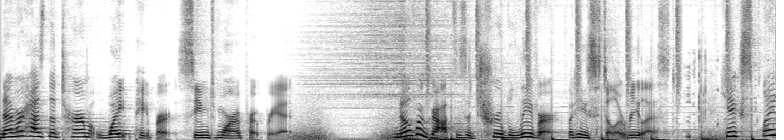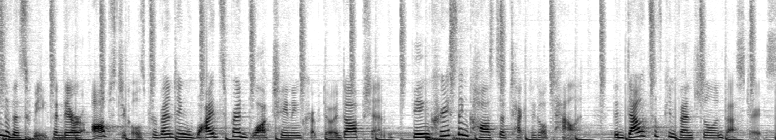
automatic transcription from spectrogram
Never has the term white paper seemed more appropriate. Novogratz is a true believer, but he's still a realist. He explained this week that there are obstacles preventing widespread blockchain and crypto adoption. The increasing cost of technical talent, the doubts of conventional investors.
